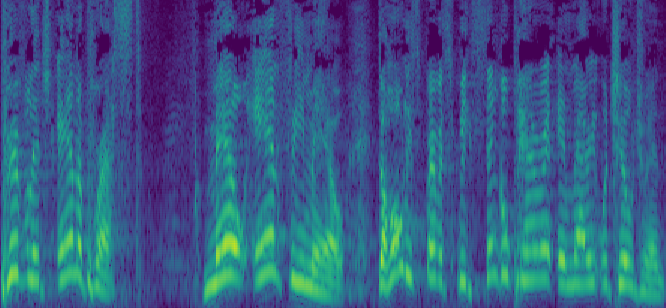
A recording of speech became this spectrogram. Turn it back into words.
privileged and oppressed, male and female. The Holy Spirit speaks single parent and married with children.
